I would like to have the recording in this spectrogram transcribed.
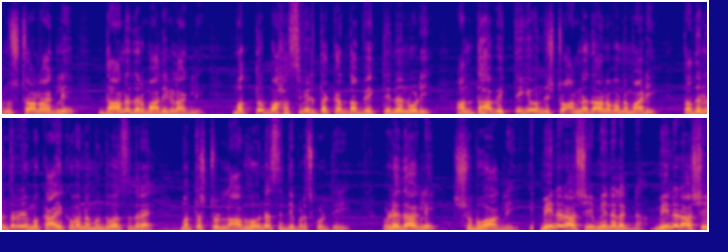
ಅನುಷ್ಠಾನ ಆಗಲಿ, ದಾನ ಧರ್ಮಾದಿಗಳಾಗಲಿ ಮತ್ತೊಬ್ಬ ಹಸಿವಿರ್ತಕ್ಕಂಥ ವ್ಯಕ್ತಿನ ನೋಡಿ ಅಂತಹ ವ್ಯಕ್ತಿಗೆ ಒಂದಿಷ್ಟು ಅನ್ನದಾನವನ್ನು ಮಾಡಿ, ತದನಂತರ ನಿಮ್ಮ ಕಾಯಕವನ್ನು ಮುಂದುವರಿಸಿದ್ರೆ ಮತ್ತಷ್ಟು ಲಾಭವನ್ನು ಸಿದ್ಧಪಡಿಸ್ಕೊಳ್ತೀರಿ. ಒಳ್ಳೆಯದಾಗಲಿ, ಶುಭವಾಗಲಿ. ಮೀನರಾಶಿ, ಮೀನಲಗ್ನ. ಮೀನರಾಶಿ,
